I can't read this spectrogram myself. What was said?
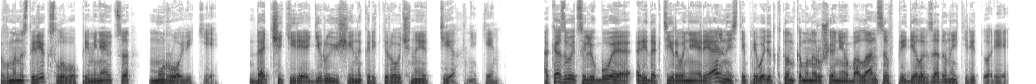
В монастыре, к слову, применяются муровики, датчики, реагирующие на корректировочные техники. Оказывается, любое редактирование реальности приводит к тонкому нарушению баланса в пределах заданной территории.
